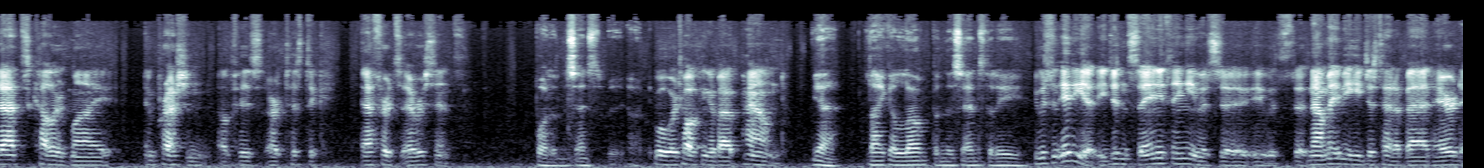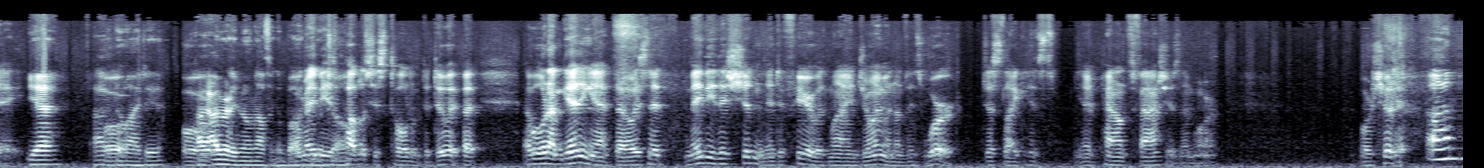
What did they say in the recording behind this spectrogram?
that's colored my impression of his artistic efforts ever since. But in the sense, uh, Well, we're talking about Pound. yeah, like a lump in the sense that he, He was an idiot. He didn't say anything. He was uh, he was uh, now maybe he just had a bad hair day, yeah, I have Or- no idea. or I, I really know nothing about or maybe his all. publicist told him to do it. But uh, what I'm getting at though is that maybe this shouldn't interfere with my enjoyment of his work, just like his you know, Pound's fascism, or or should it? Um,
